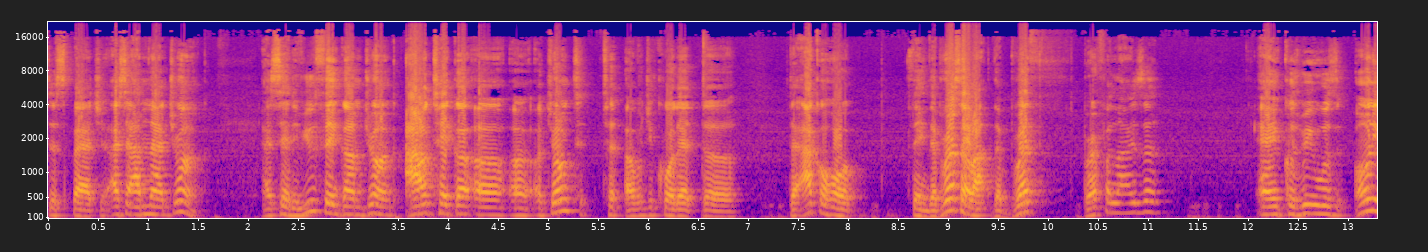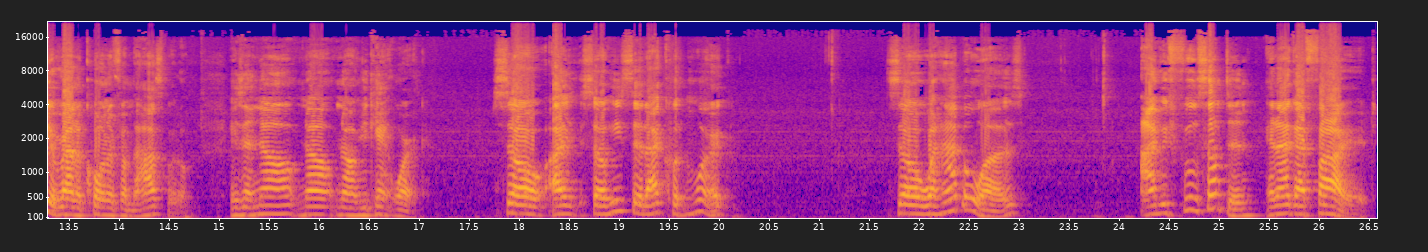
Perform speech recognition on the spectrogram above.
dispatcher, I said, I'm not drunk. I said, if you think I'm drunk, I'll take a a, a, a drunk, t- t- uh, what you call that, uh, the alcohol thing, the breath, the breath, breathalyzer. And because we was only around the corner from the hospital. He said, no, no, no, you can't work. So I, so he said I couldn't work. So what happened was, I refused something and I got fired.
